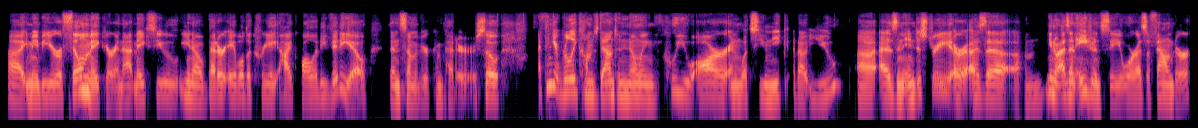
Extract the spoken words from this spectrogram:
Uh, maybe you're a filmmaker and that makes you you know better able to create high quality video than some of your competitors so I think it really comes down to knowing who you are and what's unique about you uh, as an industry or as a um, you know as an agency or as a founder.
